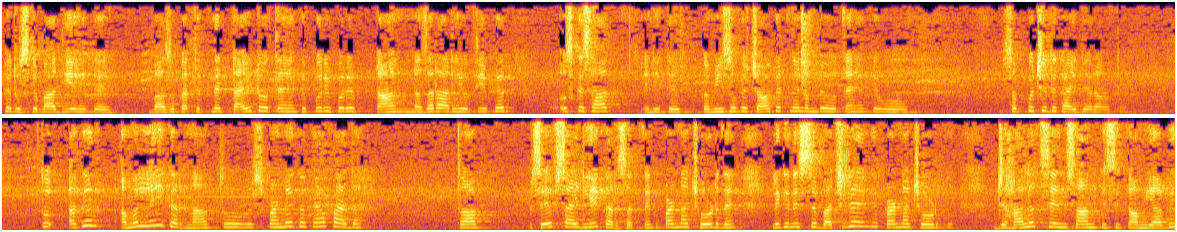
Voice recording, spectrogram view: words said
پھر اس کے بعد یہ ہے کہ بازو کا اتنے ٹائٹ ہوتے ہیں کہ پوری پوری ٹانگ نظر آ رہی ہوتی ہے، پھر اس کے ساتھ یعنی کہ کمیزوں کے چوک اتنے لمبے ہوتے ہیں کہ وہ سب کچھ ہی دکھائی دے رہا ہوتا ہے۔ تو اگر عمل نہیں کرنا تو اس پڑھنے کا کیا فائدہ ہے؟ تو آپ سیف سائڈ یہ کر سکتے ہیں کہ پڑھنا چھوڑ دیں، لیکن اس سے بچ جائیں گے پڑھنا چھوڑ کے۔ جہالت سے انسان کسی کامیابی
